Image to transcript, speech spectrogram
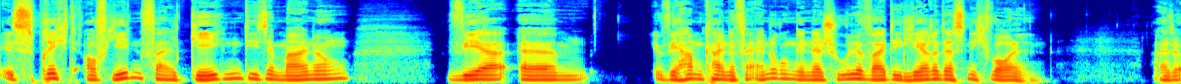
es spricht auf jeden Fall gegen diese Meinung, wir, ähm, wir haben keine Veränderung in der Schule, weil die Lehrer das nicht wollen. Also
